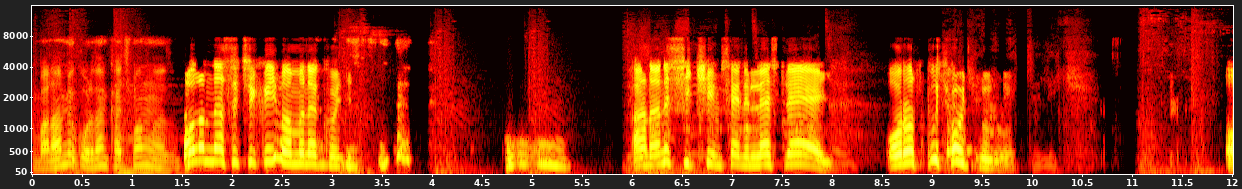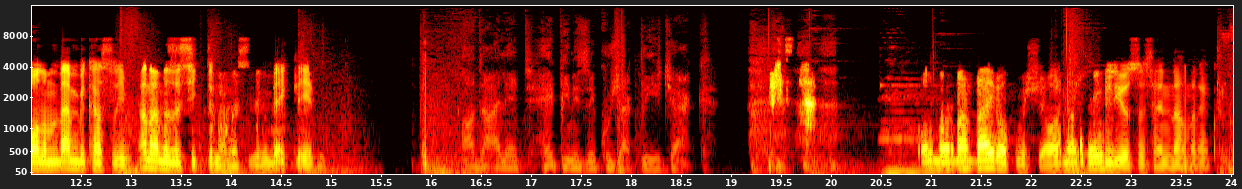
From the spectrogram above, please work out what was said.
Manam yok oradan kaçman lazım. Oğlum nasıl çıkayım amına koyayım? Ananı sikeyim senin Leslie. Orospu çocuğu. Oğlum ben bir kaslayayım. Ananızı siktim ama sizin. Bekleyin. Adalet hepinizi kucaklayacak. Oğlum orman dairotmuş ya. Orman değil diyorsun sen ne amına koyayım.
